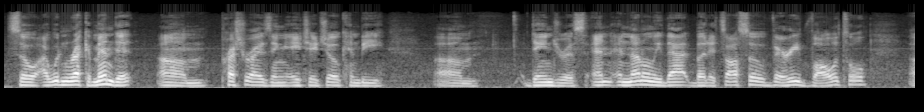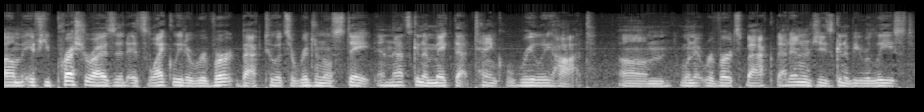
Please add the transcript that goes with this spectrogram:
So I wouldn't recommend it. Pressurizing HHO can be dangerous, and and not only that, but it's also very volatile. Um, if you pressurize it, it's likely to revert back to its original state, and that's going to make that tank really hot. Um, when it reverts back, that energy is going to be released.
